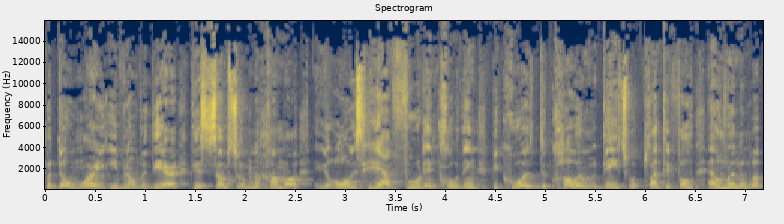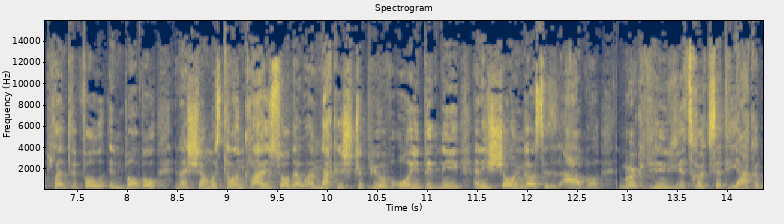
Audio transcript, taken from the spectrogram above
but don't worry, even over there, there's some sort of nechama. You'll always have food and clothing because the kolam dates were plentiful and linen were plentiful in Bavel. And Hashem was telling Klal Yisrael that I'm not going to strip you of all your dignity, and He's showing us His Ava. The Gemara continues. Yitzchak said to Yaakov.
